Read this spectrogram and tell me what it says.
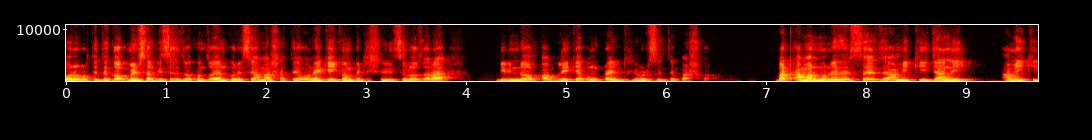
পরবর্তীতে গভর্নমেন্ট সার্ভিসে যখন জয়েন করেছি, আমার সাথে অনেকেই কম্পিটিশন ছিল যারা বিভিন্ন পাবলিক এবং প্রাইভেট ইউনিভার্সিটিতে পাশ করা। বাট আমার মনে হয়েছে যে আমি কি জানি, আমি কি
